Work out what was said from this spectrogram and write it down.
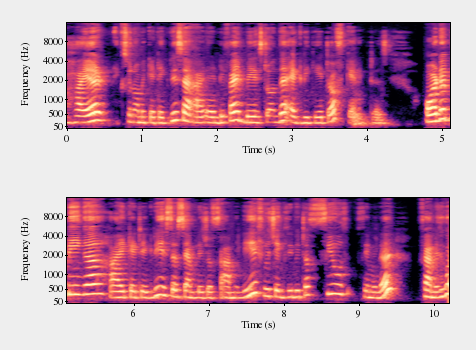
higher economic categories are identified based on the aggregate of characters order being a higher category is the assemblage of families which exhibit a few similar families को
